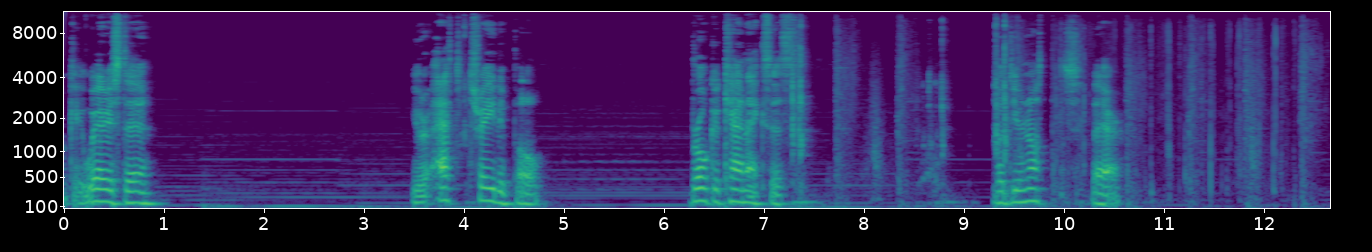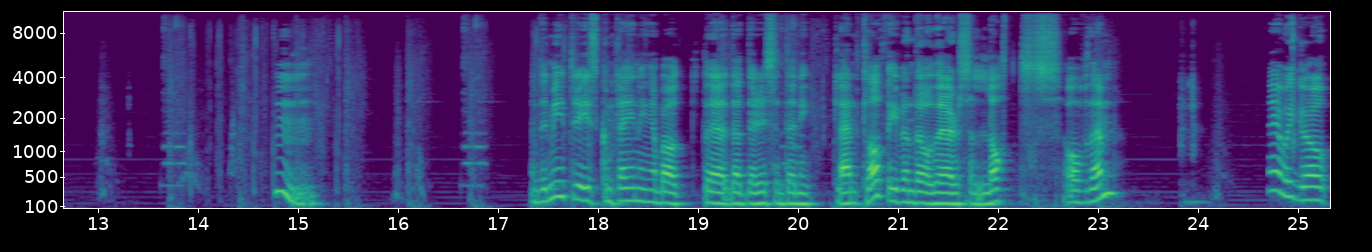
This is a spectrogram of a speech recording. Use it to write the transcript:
Okay, where is the... You're at Trade Depot. Broker can access. But you're not there. Hmm. And Dimitri is complaining about the, that there isn't any plant cloth, even though there's lots of them. There we go.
